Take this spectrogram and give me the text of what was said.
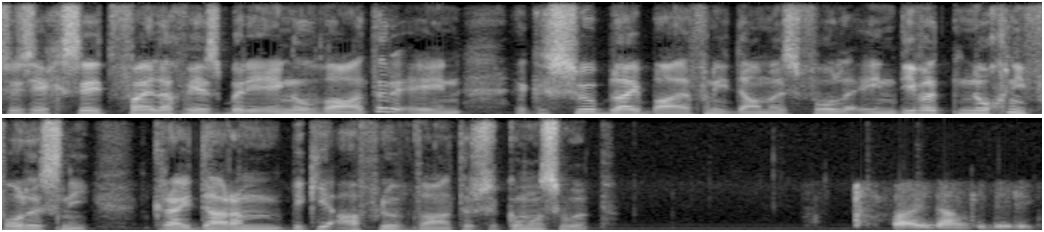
soos jy gesê het, veilig wees by die hengelwater en ek is so bly baie van die damme is vol en die wat nog nie vol is nie, kry darm bietjie afloopwater. So kom ons hoop. Baie dankie, Dirk.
